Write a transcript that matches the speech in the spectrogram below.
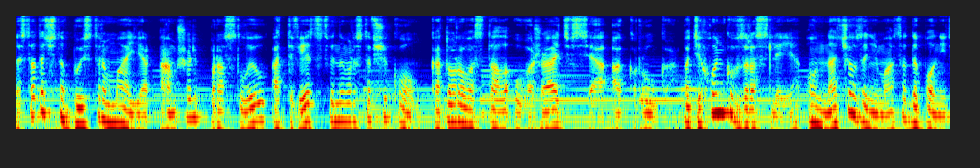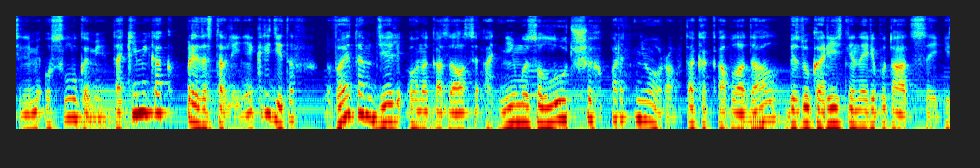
Достаточно быстро Майер Амшель прослыл ответственным ростовщиком, которого стала уважать вся округа. Потихоньку взрослея, он начал заниматься дополнительными услугами, такими как предоставление кредитов. В этом деле он оказался одним из лучших партнеров, так как обладал безукоризненной репутацией и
